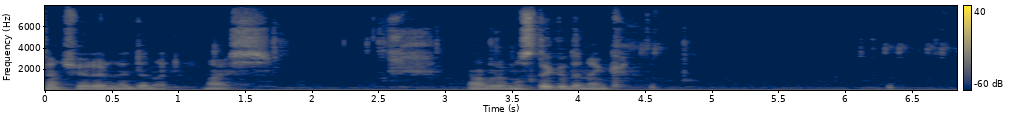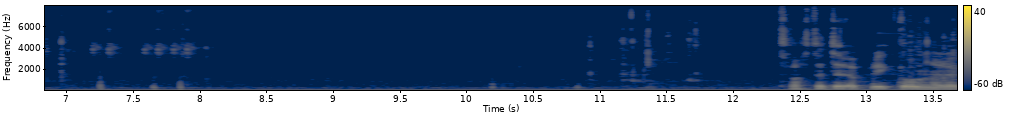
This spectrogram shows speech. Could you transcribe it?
Արտյան շերելն է դնել, այս, ամրը մստեկը դնենք, ծաղտե դերա պրիկոլները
